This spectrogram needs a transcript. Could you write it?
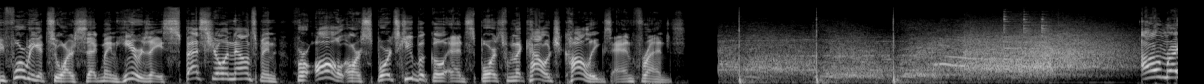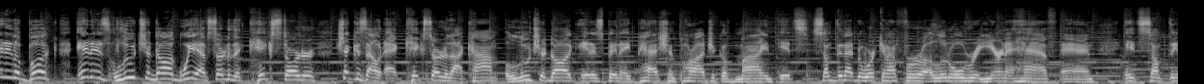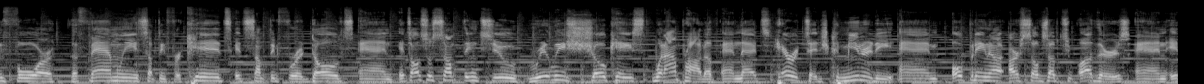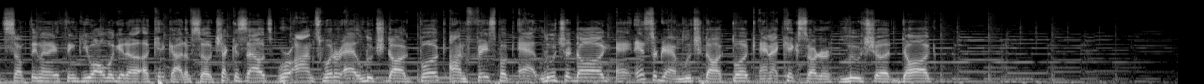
Before we get to our segment, here's a special announcement for all our Sports Cubicle and Sports from the Couch colleagues and friends. I'm writing a book. It is Lucha Dog. We have started the Kickstarter. Check us out at kickstarter.com. Lucha Dog, it has been a passion project of mine. It's something I've been working on for a little over a year and a half, and it's something for the family, it's something for kids, it's something for adults, and it's also something to really showcase what I'm proud of, and that's heritage, community, and opening ourselves up to others. And it's something that I think you all will get a, a kick out of. So check us out. We're on Twitter at Lucha Dog Book, on Facebook at Lucha Dog. Dog, and Instagram Lucha Dog Book, and at Kickstarter Lucha Dog.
